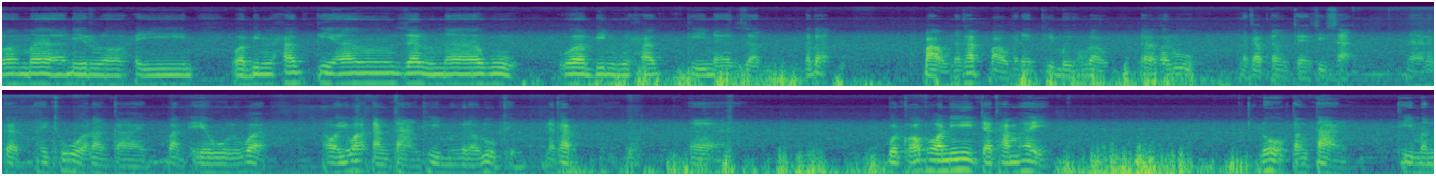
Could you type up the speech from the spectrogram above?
ราะห์มานิรราะฮีมวะบิลฮักกีอันซัลนาหูวะบิลฮักกีนาซัลแล้วก็ เป่านะครับ เป่าไปในที่มือของเราแล้วเราก็ลูบนะครับตั้งแต่ศีรษะนะแล้วก็ให้ทั่วร่างกายบั้นเอวหรือว่าอวัยวะต่างๆ ที่มือเราลูบถึงนะครับบทขอพรนี้จะทำให้โรคต่างๆที่มัน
